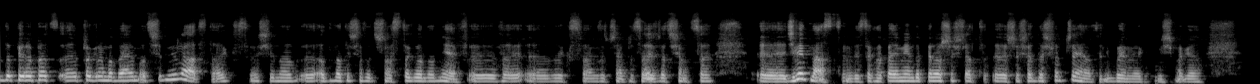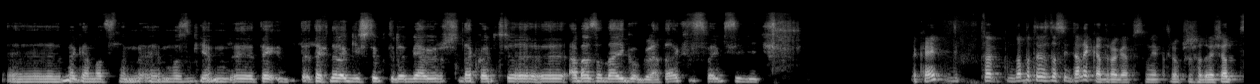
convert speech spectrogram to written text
dopiero prac, e, programowałem od 7 lat, tak? W sensie no, e, od 2013, no nie, w, w, w Xfang zacząłem pracować w 2019, więc tak naprawdę miałem dopiero 6 lat, 6 lat doświadczenia, to nie byłem jakimś mega, mega mocnym mózgiem te, technologicznym, który miał już na koncie Amazona i Google'a, tak? W swoim CV. Okej, okay. no bo to jest dosyć daleka droga w sumie, którą przeszedłeś od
